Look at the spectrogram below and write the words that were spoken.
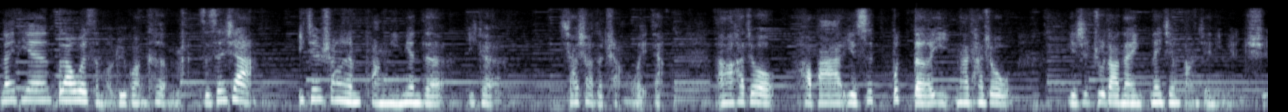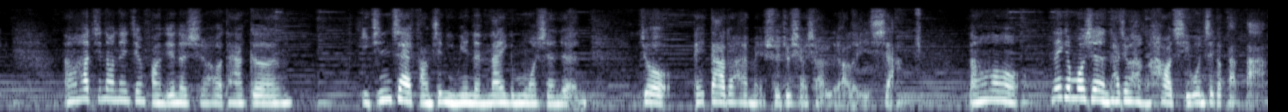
那一天不知道为什么旅馆客满，只剩下一间双人房里面的一个小小的床位这样。然后他就好吧，也是不得已，那他就也是住到那那间房间里面去。然后他进到那间房间的时候，他跟已经在房间里面的那一个陌生人就，就诶大家都还没睡，就小小聊了一下。然后那个陌生人他就很好奇，问这个爸爸，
